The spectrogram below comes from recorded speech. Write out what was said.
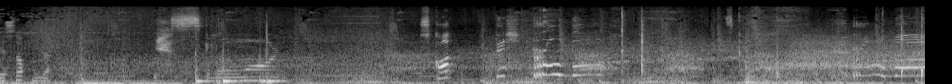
Besok enggak. Yes, come on. Scottish Robo. Let's go. Robo.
